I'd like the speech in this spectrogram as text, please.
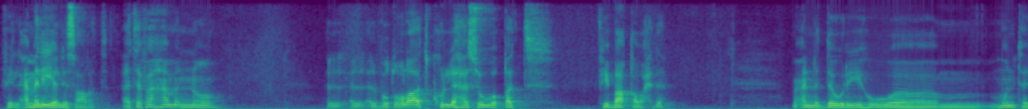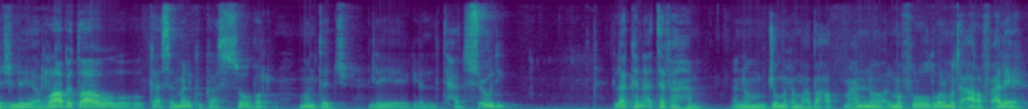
في العملية اللي صارت. أتفهم أنه ال- ال- البطولات كلها سوقت في باقة واحدة مع أن الدوري هو منتج للرابطة وكأس الملك وكأس السوبر منتج للاتحاد السعودي. لكن أتفهم أنهم جمعوا مع بعض مع أنه المفروض والمتعارف عليه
